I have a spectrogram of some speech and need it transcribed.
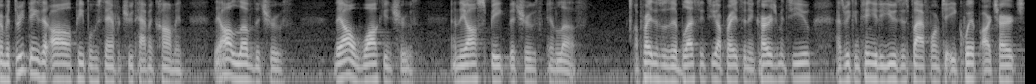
Remember, three things that all people who stand for truth have in common they all love the truth. They all walk in truth, and they all speak the truth in love. I pray this was a blessing to you. I pray it's an encouragement to you as we continue to use this platform to equip our church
